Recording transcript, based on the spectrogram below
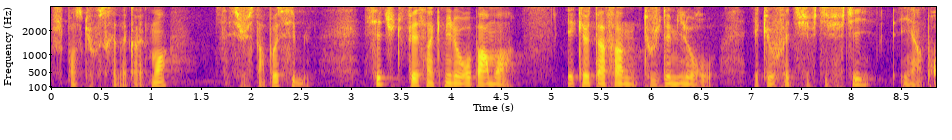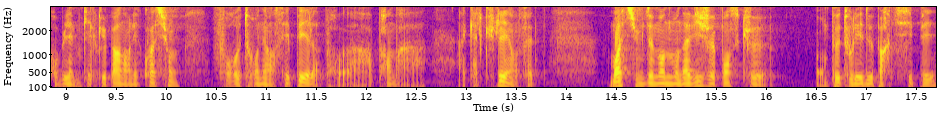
je pense que vous serez d'accord avec moi, c'est juste impossible. Si tu te fais 5 000 euros par mois et que ta femme touche 2 000 euros et que vous faites 50-50, il y a un problème quelque part dans l'équation. Il faut retourner en CP là pour apprendre à, à, calculer en fait. Moi, si tu me demandes mon avis, je pense que on peut tous les deux participer,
